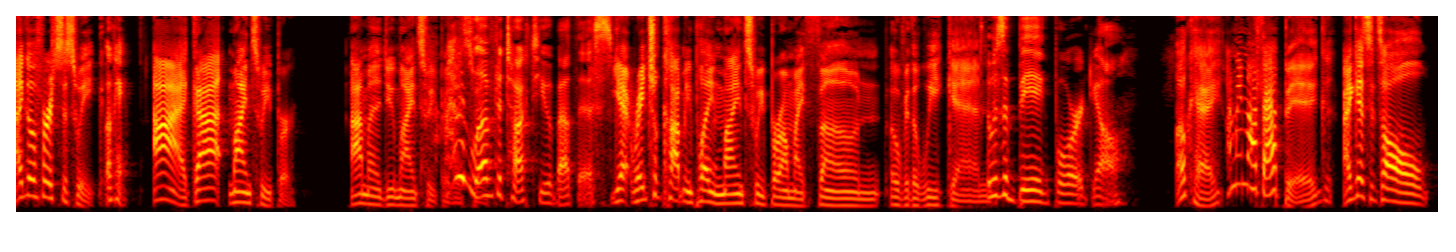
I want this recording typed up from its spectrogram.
I go first this week. Okay. I got Minesweeper. I'm going to do Minesweeper. I would week. love to talk to you about this. Yeah, Rachel caught me playing Minesweeper on my phone over the weekend. It was a big board, y'all. okay. I mean, not that big. I guess it's all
